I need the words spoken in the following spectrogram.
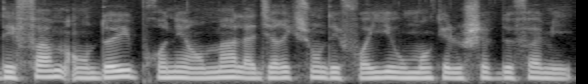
des femmes en deuil prenaient en main la direction des foyers où manquait le chef de famille.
